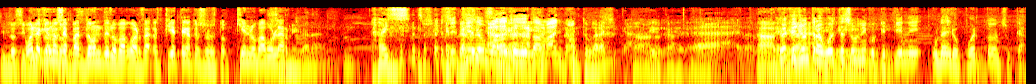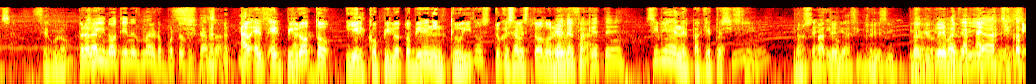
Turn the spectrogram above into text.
Y los ponle invito que no todos. sepa dónde lo va a guardar, que ya tenga todo eso. ¿Quién lo va a volar? Mi garaje, sí. Ay, sí. Si tiene un garaje de tamaño. En tu garaje. No, cabe, no cabe. No, Ah, no, Creo que no, John Travolta es el no, único que tiene un aeropuerto en su casa. ¿Seguro? Pero sí, ver, no tienes un aeropuerto en su casa. a ver, el, el piloto y el copiloto vienen incluidos. ¿Tú que sabes todo? Viene el paquete. Sí, vienen en el paquete. Pues sí, ¿no? No sé. Baterías incluidas. que incluye batería. Sí, sí.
